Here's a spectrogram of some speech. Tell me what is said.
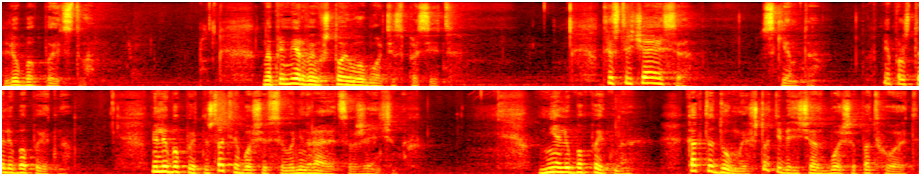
любопытство. Например, вы что его можете спросить? Ты встречаешься с кем-то? Мне просто любопытно. Мне любопытно, что тебе больше всего не нравится в женщинах? Мне любопытно, как ты думаешь, что тебе сейчас больше подходит?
